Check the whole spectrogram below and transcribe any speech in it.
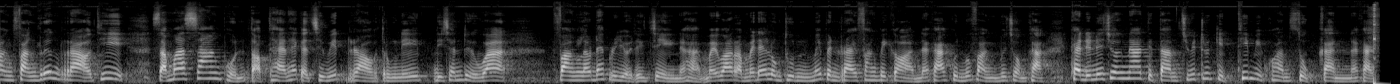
ฟังฟังเรื่องราวที่สามารถสร้างผลตอบแทนให้กับชีวิตเราตรงนี้ดิฉันถือว่า ฟังแล้วได้ประโยชน์จริงๆนะคะไม่ว่าเราไม่ได้ลงทุนไม่เป็นไรฟังไปก่อนนะคะ คุณผู้ฟังคุณผู้ชมค่ะค่ะเดี๋ยวในช่วงหน้าติดตามชีวิตธุรกิจที่มีความสุขกันนะคะ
